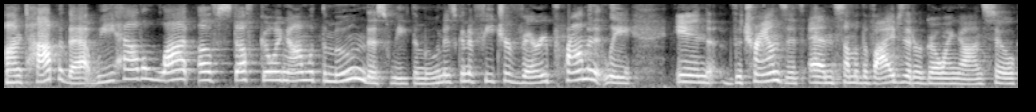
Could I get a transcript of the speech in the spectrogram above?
On top of that, we have a lot of stuff going on with the moon this week. The moon is going to feature very prominently in the transits and some of the vibes that are going on. So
